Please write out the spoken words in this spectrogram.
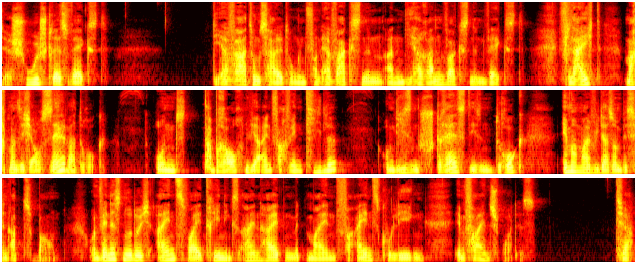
Der Schulstress wächst, die Erwartungshaltungen von Erwachsenen an die Heranwachsenden wächst. Vielleicht macht man sich auch selber Druck. Und da brauchen wir einfach Ventile, um diesen Stress, diesen Druck immer mal wieder so ein bisschen abzubauen. Und wenn es nur durch ein, zwei Trainingseinheiten mit meinen Vereinskollegen im Vereinssport ist. Tja,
